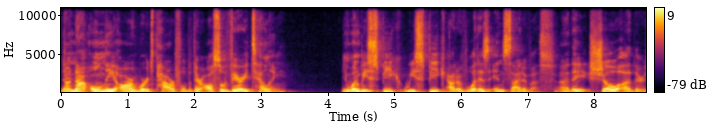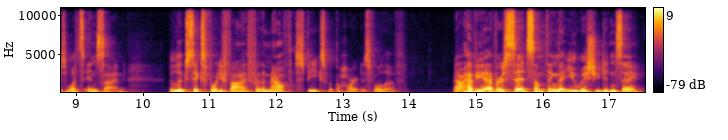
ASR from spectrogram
Now, not only are words powerful, but they're also very telling. You know, when we speak, we speak out of what is inside of us. Uh, they show others what's inside. Luke 6:45, for the mouth speaks what the heart is full of. Now, have you ever said something that you wish you didn't say?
